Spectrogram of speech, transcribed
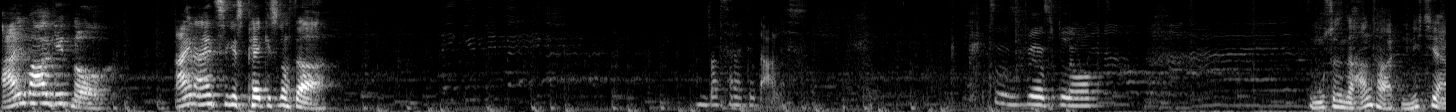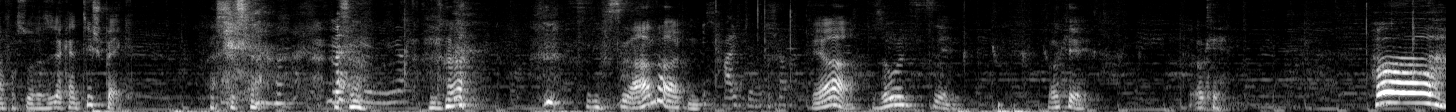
Einmal geht noch. Ein einziges Pack ist noch da. Und das rettet alles. Wer es glaubt. Du musst das in der Hand halten, nicht hier einfach so. Das ist ja kein Tischpack. Das ist ja. Du musst es in der Hand halten. Ich halte es. Ja, so willst du es sehen. Okay. Okay. Ah,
